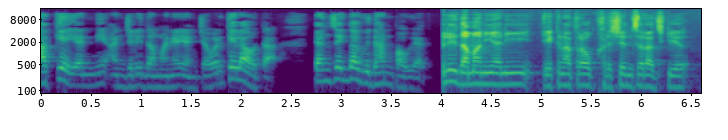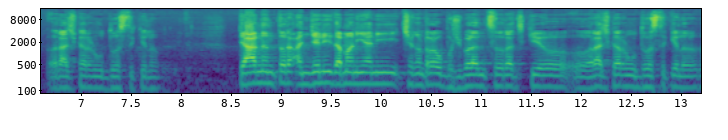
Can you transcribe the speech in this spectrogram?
हाके यांनी अंजली दमानिया यांच्यावर केला होता. त्यांचं एकदा विधान पाहूयात. अंजली दमानी यांनी एकनाथराव खडसेंचं राजकीय राजकारण उद्ध्वस्त केलं. त्यानंतर अंजली दमानी यांनी छगनराव भुजबळांचं राजकीय राजकारण उद्ध्वस्त केलं.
